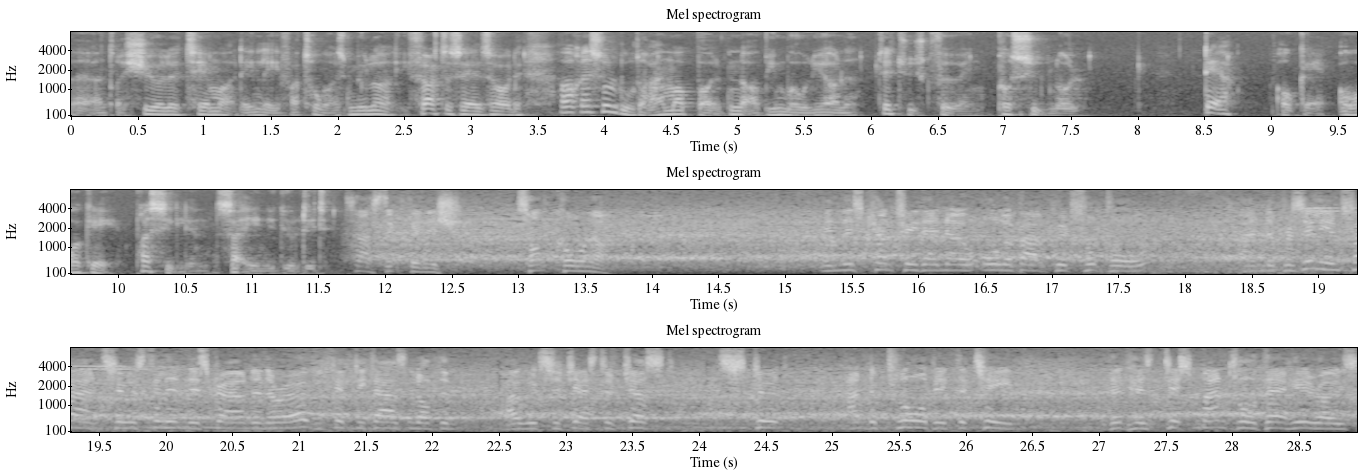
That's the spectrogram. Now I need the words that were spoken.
da André Schürrle tæmmer et indlæg fra Thomas Müller i første salshøjde og resolut rammer bolden op i målhjørnet til tysk føring på 7-0. Der overgav, overgav Brasilien sig endegyldigt. Fantastic finish. Top corner. In this country, they know all about good football. And the Brazilian fans who are still in this ground, and there are over 50,000 of them, I would suggest, have just stood and applauded the team that has dismantled their heroes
